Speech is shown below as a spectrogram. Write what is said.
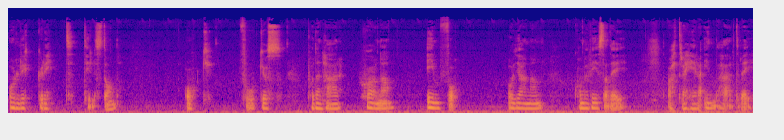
och lyckligt tillstånd. Och fokus på den här sköna info och hjärnan kommer visa dig och attrahera in det här till dig.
